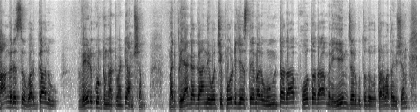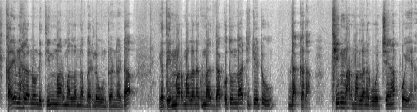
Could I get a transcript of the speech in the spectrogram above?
కాంగ్రెస్ వర్గాలు వేడుకుంటున్నటువంటి అంశం. మరి ప్రియాంక గాంధీ వచ్చి పోటీ చేస్తే మరి ఉంటుందా పోతుందా మరి ఏం జరుగుతుందో తర్వాత విషయం. కరీంనగర్ నుండి తిన్మార్ మల్లన్న బరిలో ఉంటుండట. ఇక తిన్మార్ మల్లన్నకు మరి దక్కుతుందా? టికెటు దక్కదా? తిన్మార్ మల్లన్నకు వచ్చేనా పోయేనా?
